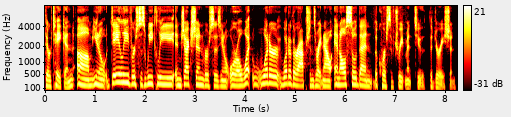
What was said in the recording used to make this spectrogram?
they're taken. Um, you know, daily versus weekly injection versus you know oral. What what are what are their options right now? And also then the course of treatment too, the duration.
